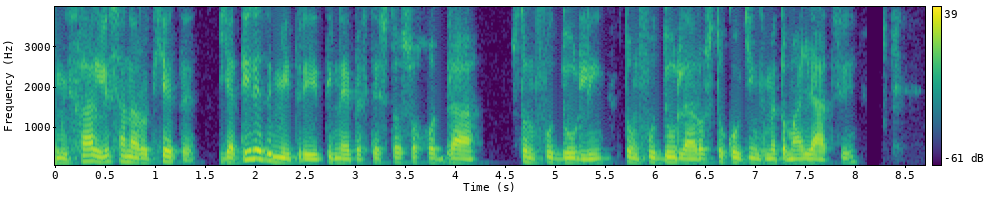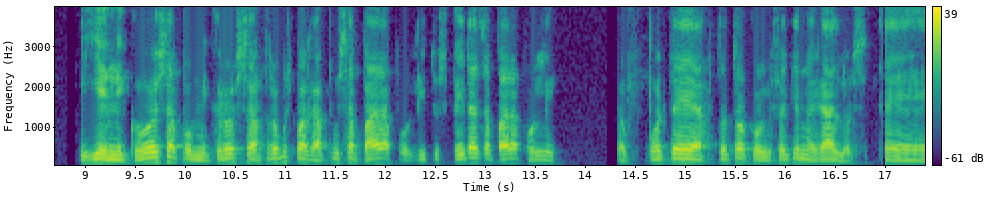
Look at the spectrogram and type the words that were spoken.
Μιχάλης αναρωτιέται, γιατί ρε Δημήτρη την έπεφτες τόσο χοντρά στον φουντούλι, τον φουντούλαρο στο cooking με το μαλλιάτσι; Γενικώς από μικρός ανθρώπους που αγαπούσα πάρα πολύ, τους πείραζα πάρα πολύ. Οπότε αυτό το ακολουθώ και μεγάλος. Ε,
